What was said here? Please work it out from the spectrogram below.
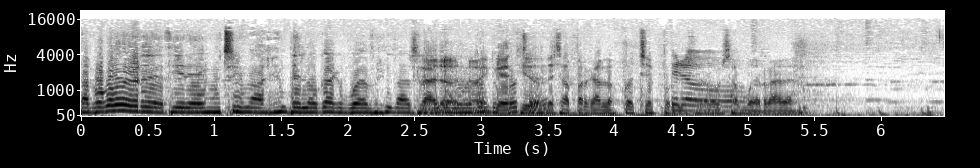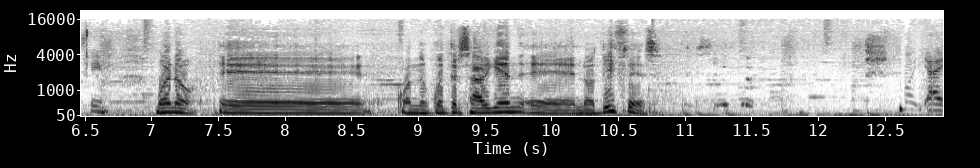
Tampoco lo debes de decir, hay muchísima gente loca que puede pintarse Claro, no hay que decir dónde se aparcan los coches porque Pero- es una cosa muy rara. Sí. Bueno, eh, cuando encuentres a alguien, eh, nos dices. Voy a.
